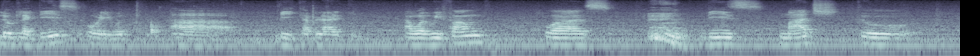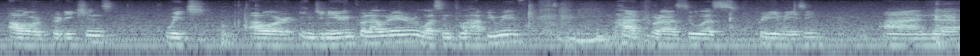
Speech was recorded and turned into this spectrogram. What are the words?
look like this or it would uh, be capillarity. And what we found was this match to our predictions, which our engineering collaborator wasn't too happy with, but for us it was pretty amazing. And uh,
